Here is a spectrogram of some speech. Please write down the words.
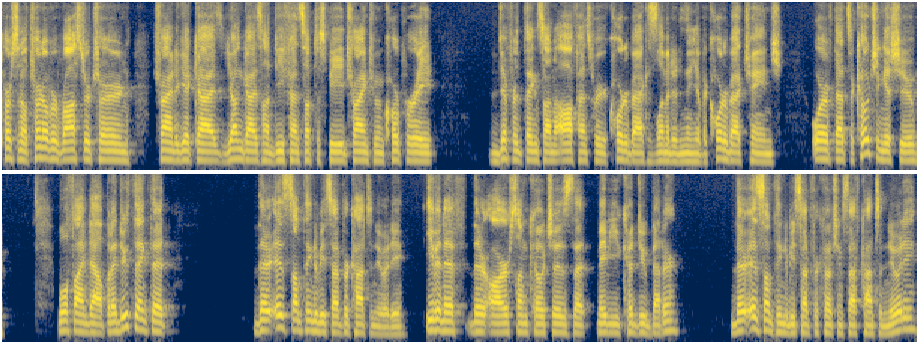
personnel turnover, roster churn, trying to get guys, young guys on defense up to speed, trying to incorporate different things on the offense where your quarterback is limited and then you have a quarterback change, or if that's a coaching issue, we'll find out. But I do think that there is something to be said for continuity, even if there are some coaches that maybe you could do better. There is something to be said for coaching staff continuity.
